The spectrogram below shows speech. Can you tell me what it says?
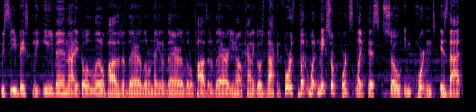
We see basically even. I go a little positive there a little negative there a little positive there. You know kind of goes back and forth. But what makes reports like this so important is that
